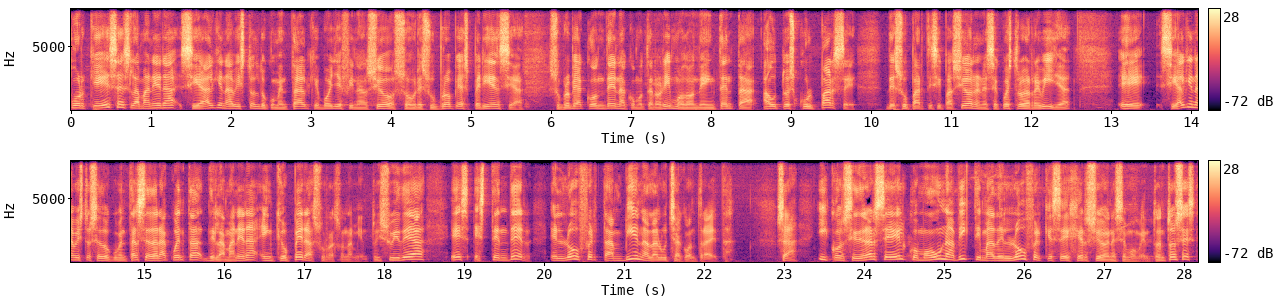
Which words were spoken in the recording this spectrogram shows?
porque esa es la manera, si alguien ha visto el documental que Boye financió sobre su propia experiencia, su propia condena como terrorismo, donde intenta autoesculparse de su participación en el secuestro de Revilla, eh, si alguien ha visto ese documental se dará cuenta de la manera en que opera su razonamiento. Y su idea es extender el lawfare también a la lucha contra ETA. O sea, y considerarse él como una víctima del lawfare que se ejerció en ese momento. Entonces,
